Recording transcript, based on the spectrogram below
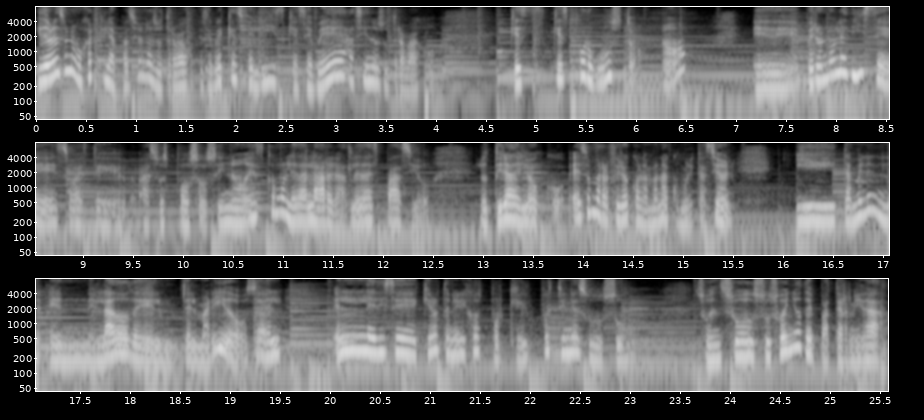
Y de verdad es una mujer que le apasiona su trabajo, que se ve que es feliz, que se ve haciendo su trabajo, que es, que es por gusto, ¿no? Eh, pero no le dice eso a, este, a su esposo, sino es como le da largas, le da espacio, lo tira de loco. Eso me refiero con la mala comunicación. Y también en, el lado del, marido, o sea, él, él le dice, quiero tener hijos porque él pues tiene su, su, su sueño de paternidad,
